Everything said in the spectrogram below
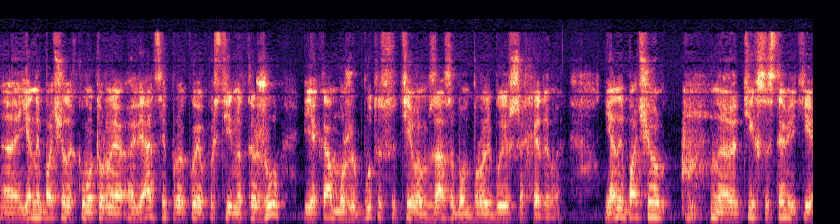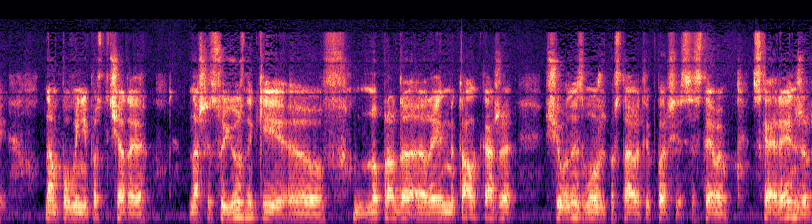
Е, Я не бачу легкомоторної авіації, про яку я постійно кажу, і яка може бути суттєвим засобом боротьби з шахедами. Я не бачу е, тих систем, які нам повинні постачати наші союзники. Е, Ну, правда, Рейнметал каже, що вони зможуть поставити перші системи Sky Ranger,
